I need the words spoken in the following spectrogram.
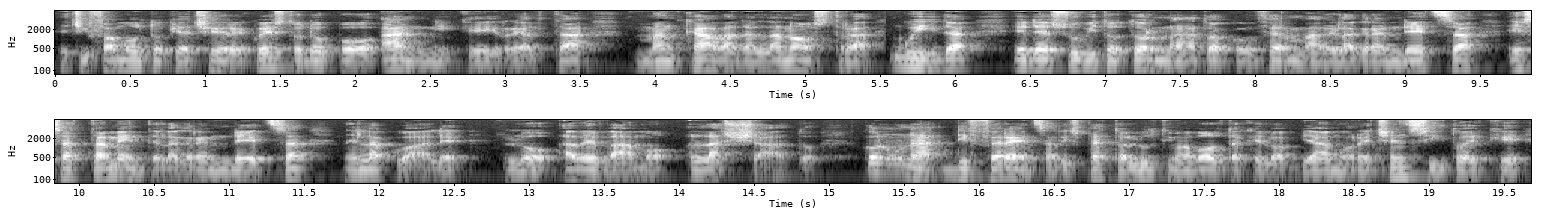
e ci fa molto piacere questo dopo anni che in realtà mancava dalla nostra guida ed è subito tornato a confermare la grandezza, esattamente la grandezza nella quale lo avevamo lasciato, con una differenza rispetto all'ultima volta che lo abbiamo recensito è che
